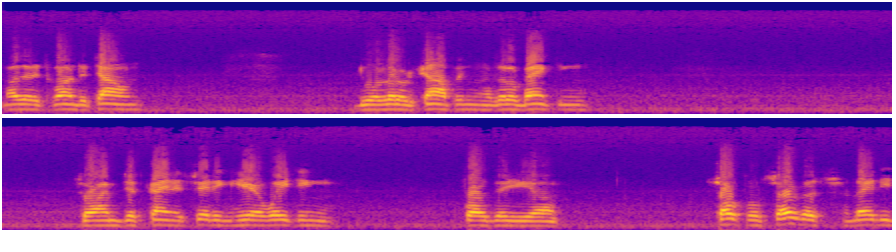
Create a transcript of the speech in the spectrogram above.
Mother is going to town, do a little shopping, a little banking, So I'm just kind of sitting here waiting for the uh, social service lady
